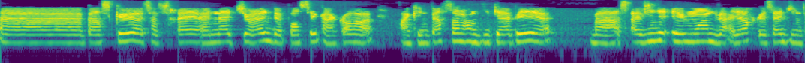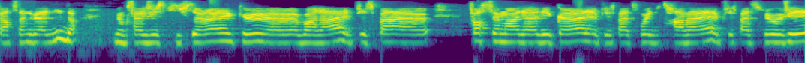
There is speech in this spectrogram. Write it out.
euh, parce que ça serait naturel de penser qu'un corps, enfin, qu'une personne handicapée, bah, sa vie est moins de valeur que celle d'une personne valide. Donc ça justifierait que voilà, elle puisse pas forcément aller à l'école, elle puisse pas trouver du travail, elle puisse pas se loger,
